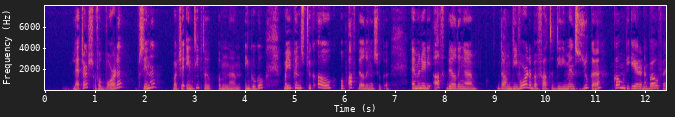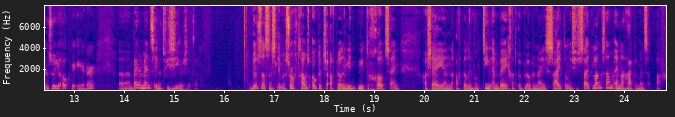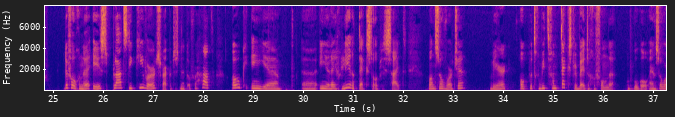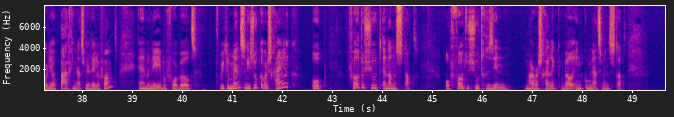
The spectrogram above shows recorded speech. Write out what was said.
letters of op woorden, op zinnen, wat je intypt um, in Google. Maar je kunt natuurlijk ook op afbeeldingen zoeken. En wanneer die afbeeldingen dan die woorden bevatten die die mensen zoeken, komen die eerder naar boven en zul je ook weer eerder uh, bij de mensen in het vizier zitten. Dus dat is een slimme. Zorg trouwens ook dat je afbeeldingen niet te groot zijn. Als jij een afbeelding van 10 MB gaat uploaden naar je site, dan is je site langzaam en dan haken mensen af. De volgende is plaats die keywords, waar ik het dus net over had, ook in je, uh, in je reguliere teksten op je site. Want zo word je weer op het gebied van tekst weer beter gevonden op Google. En zo worden jouw pagina's weer relevant. En wanneer je bijvoorbeeld, weet je, mensen die zoeken waarschijnlijk op fotoshoot en dan een stad of fotoshoot gezin, maar waarschijnlijk wel in combinatie met een stad.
